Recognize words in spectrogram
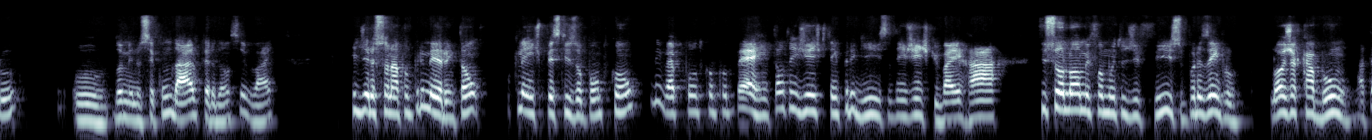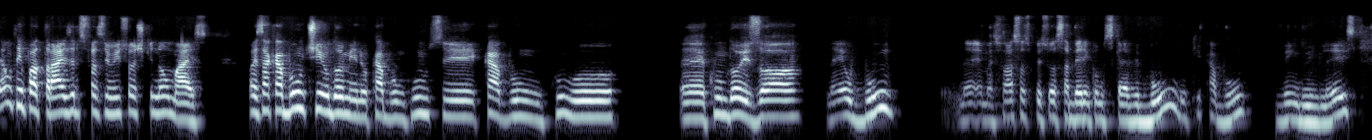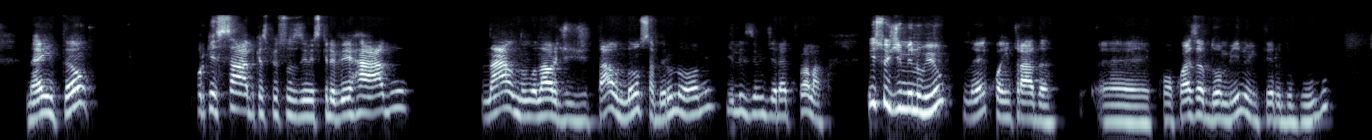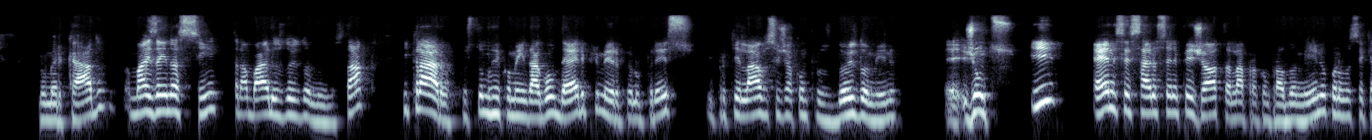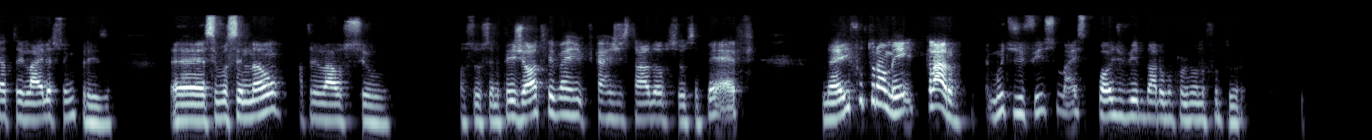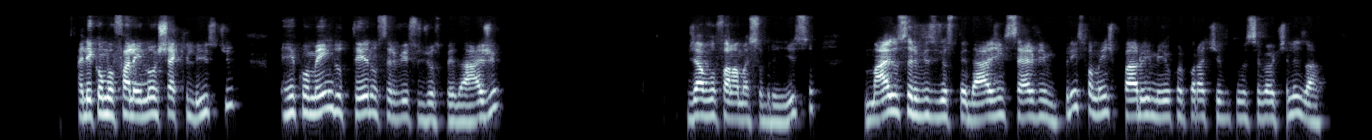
o o domínio secundário, perdão, você vai redirecionar para o primeiro. Então, o cliente pesquisou.com, ele vai para .com.br. Então, tem gente que tem preguiça, tem gente que vai errar. Se seu nome for muito difícil, por exemplo, loja Cabum, até um tempo atrás eles faziam isso, acho que não mais. Mas a Cabum tinha o domínio Cabum com C, Cabum com O, é, com dois O, né? o Boom, né? é mais fácil as pessoas saberem como se escreve Boom do que Cabum, vem do inglês. Né? Então, porque sabe que as pessoas iam escrever errado, na, na hora de digitar, não saber o nome, e eles iam direto para lá. Isso diminuiu né, com a entrada, é, com quase o domínio inteiro do Google no mercado, mas ainda assim trabalha os dois domínios, tá? E claro, costumo recomendar a GoDaddy primeiro pelo preço e porque lá você já compra os dois domínios é, juntos. E é necessário o CNPJ lá para comprar o domínio quando você quer atrelar ele à sua empresa. É, se você não atrelar o seu ao seu CNPJ, ele vai ficar registrado ao seu CPF, né? E futuramente, claro, é muito difícil, mas pode vir dar algum problema no futuro. Ali, como eu falei, no checklist, recomendo ter um serviço de hospedagem. Já vou falar mais sobre isso, mas o serviço de hospedagem serve principalmente para o e-mail corporativo que você vai utilizar.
